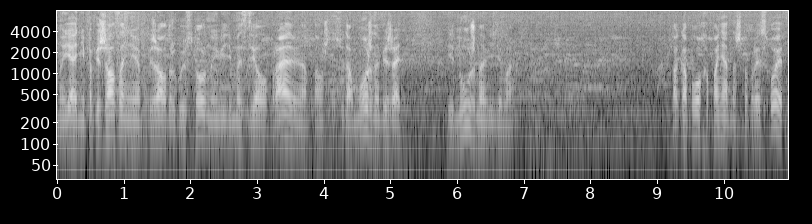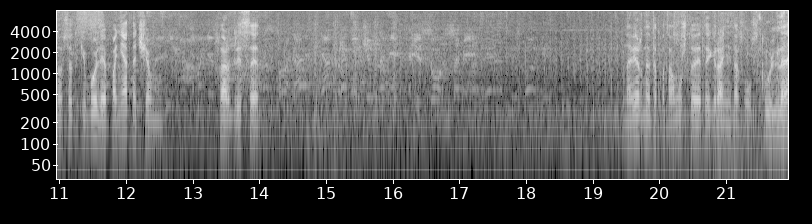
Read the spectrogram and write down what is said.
Но я не побежал за ней, я побежал в другую сторону и, видимо, сделал правильно, потому что сюда можно бежать и нужно, видимо. Пока плохо понятно, что происходит, но все-таки более понятно, чем Hard Reset. Наверное, это потому, что эта игра не так олдскульная.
